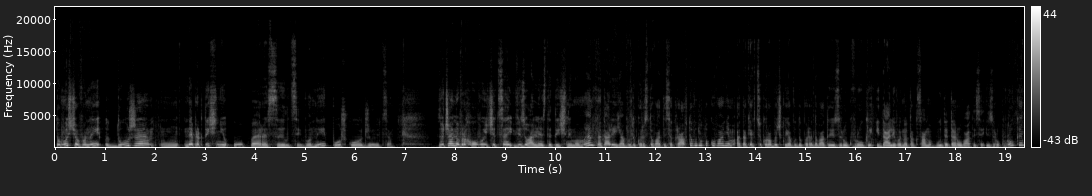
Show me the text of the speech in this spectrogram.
тому що вони дуже непрактичні у пересилці, вони пошкоджуються. Звичайно, враховуючи цей візуальний естетичний момент, надалі я буду користуватися крафтовим упакуванням, а так як цю коробочку я буду передавати із рук в руки, і далі воно так само буде даруватися із рук в руки,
